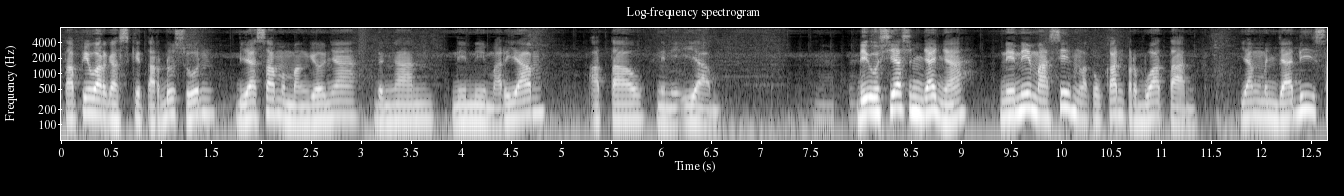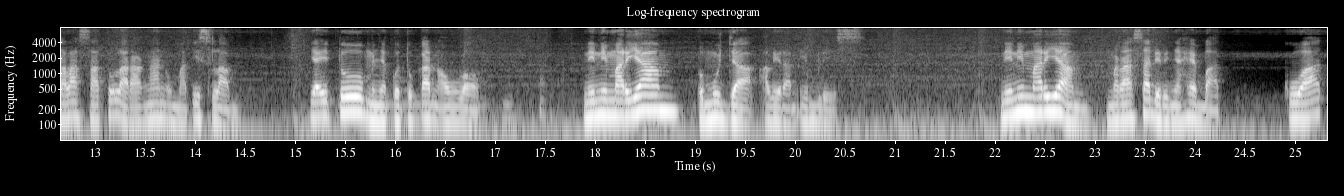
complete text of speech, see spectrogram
tapi warga sekitar dusun biasa memanggilnya dengan Nini Mariam atau Nini Iam. Di usia senjanya, Nini masih melakukan perbuatan yang menjadi salah satu larangan umat Islam, yaitu menyekutukan Allah. Nini Mariam, pemuja aliran iblis. Nini Mariam merasa dirinya hebat, kuat,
